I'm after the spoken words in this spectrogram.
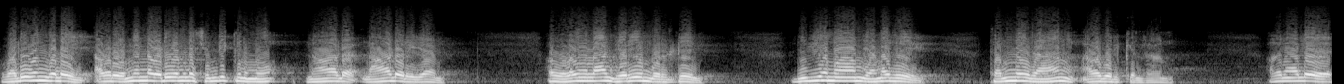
வடிவங்களை அவர் என்னென்ன வடிவங்களை சிந்திக்கணுமோ நாட நாடறிய அவர் உலகெல்லாம் தெரியும் பொருட்டு திவ்யமாம் எனது தன்மைதான் அவதரிக்கின்றான். அதனால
